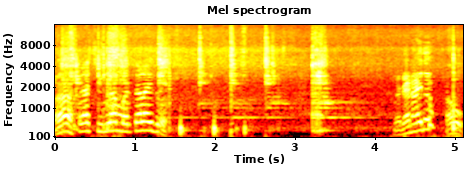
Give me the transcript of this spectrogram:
હા? પેલા શિમલા મરચા લાવી દો બધા નાઈ દઉં હવ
